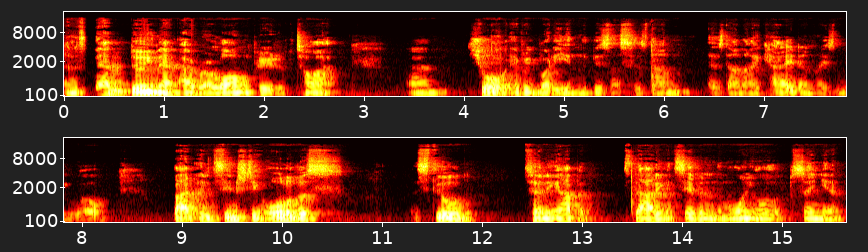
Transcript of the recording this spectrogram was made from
and it's about mm. doing that over a long period of time. Um, sure, everybody in the business has done has done okay, done reasonably well, but it's interesting. All of us are still turning up at starting at seven in the morning. All the senior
